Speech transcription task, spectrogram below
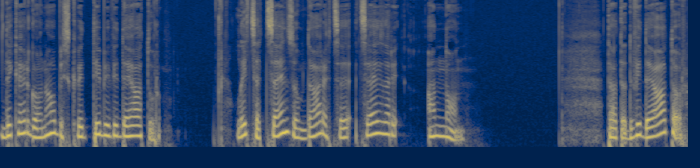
Dika ergo nobis quid tibi videatur, lice cenzum dare Cēzari annon. Tātad videator,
